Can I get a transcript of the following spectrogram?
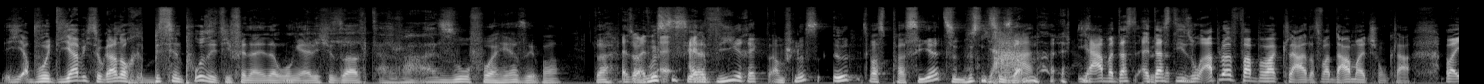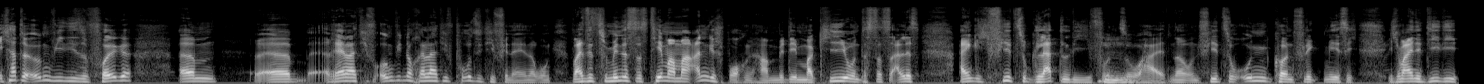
Ich, obwohl, die habe ich sogar noch ein bisschen positiv in Erinnerung, ehrlich gesagt. Das war so vorhersehbar. Da, Also da ein- wusstest du ja direkt am Schluss, irgendwas passiert, sie müssen zusammenhalten. ja, aber dass, äh, dass die so abläuft, war, war klar. Das war damals schon klar. Aber ich hatte irgendwie diese Folge ähm, äh, relativ, irgendwie noch relativ positiv in Erinnerung, weil sie zumindest das Thema mal angesprochen haben mit dem Marquis und dass das alles eigentlich viel zu glatt lief und so halt, ne? Und viel zu unkonfliktmäßig. Ich meine, die, die,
